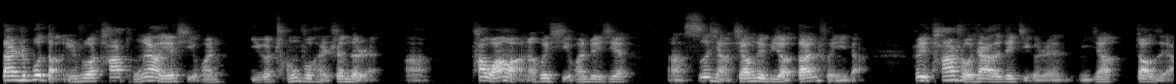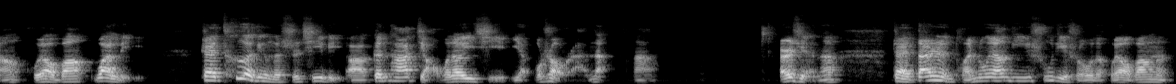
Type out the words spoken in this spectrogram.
但是不等于说他同样也喜欢一个城府很深的人啊。他往往呢会喜欢这些啊思想相对比较单纯一点，所以他手下的这几个人，你像赵子阳、胡耀邦、万里。在特定的时期里啊，跟他搅和到一起也不是偶然的啊。而且呢，在担任团中央第一书记时候的胡耀邦呢，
